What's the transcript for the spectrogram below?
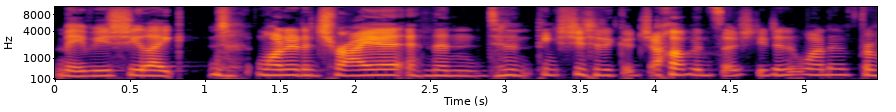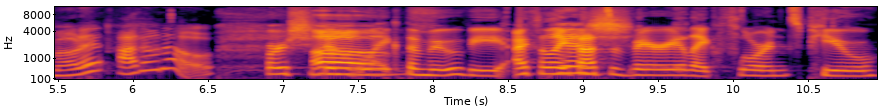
maybe she like wanted to try it and then didn't think she did a good job and so she didn't want to promote it. I don't know. Or she didn't Um, like the movie. I feel like yeah, that's she- very like Florence Pugh.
